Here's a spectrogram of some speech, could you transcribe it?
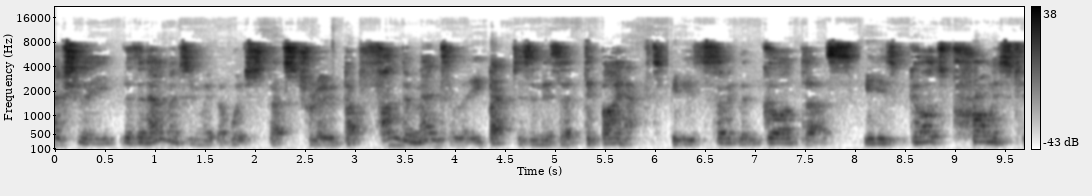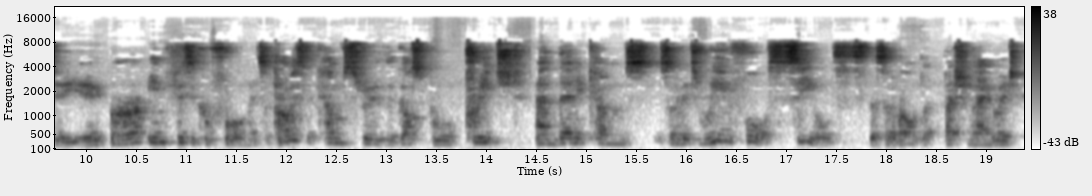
actually, there's an element in it of which that's true. But fundamentally, baptism is a divine act. It is something that God does. It is God's promise to you in physical form. It's a promise that comes through the gospel preached, and then it comes sort of it's reinforced, sealed. the sort of old-fashioned language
